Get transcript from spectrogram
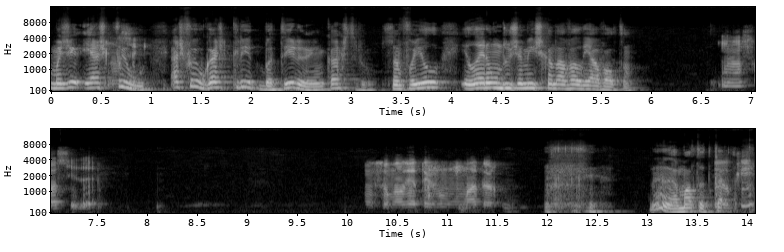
Mas eu, eu acho que foi o, acho que foi o gajo que queria te bater em Castro. Se não foi ele, ele era um dos amigos que andava ali à volta. Não faço ideia. O Samuel já teve um ator. Não, a malta de É o Castro. quê?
